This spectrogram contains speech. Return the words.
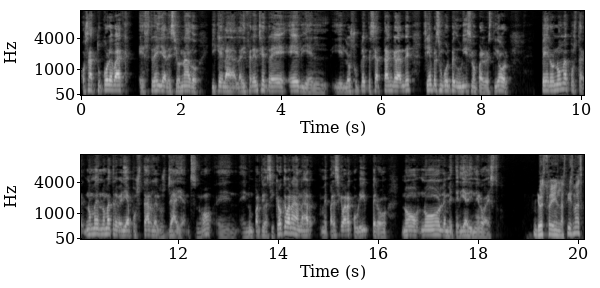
o sea, tu coreback estrella lesionado y que la, diferencia entre él y, el, y los suplentes sea tan grande, siempre es un golpe durísimo para el vestidor. Pero no me, apostar, no me, no me atrevería a apostarle a los Giants, ¿no? En, un partido así. Creo que van a ganar, me parece que van a cubrir, pero no, no le metería dinero a esto. Yo estoy en las mismas,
